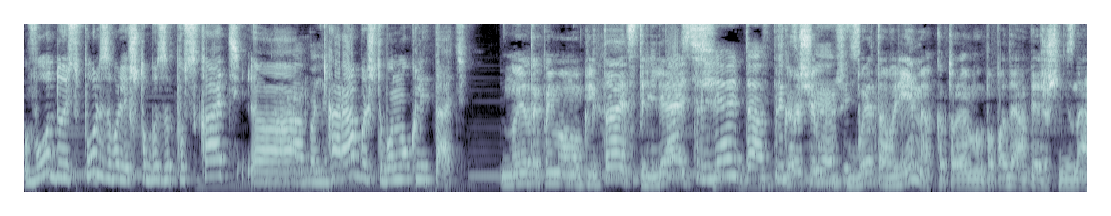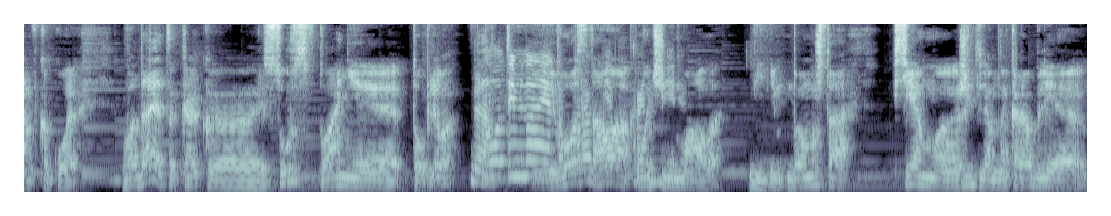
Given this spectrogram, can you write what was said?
воду использовали, чтобы запускать э, Корабль. корабль, чтобы он мог летать. Ну, я так понимаю, мог летать, стрелять. Летать, стрелять, да, в принципе, Короче, жизнь в это время, в которое мы попадаем, опять же, не знаем в какое, вода это как э, ресурс в плане топлива. Да. Ну вот именно И его корабле, стало очень мере. мало, видим. Потому что всем э, жителям на корабле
